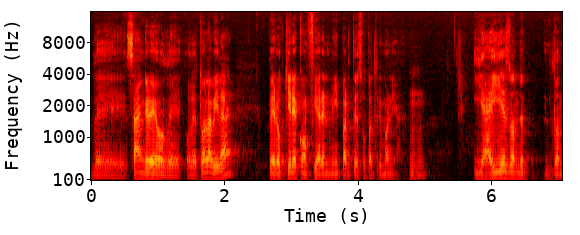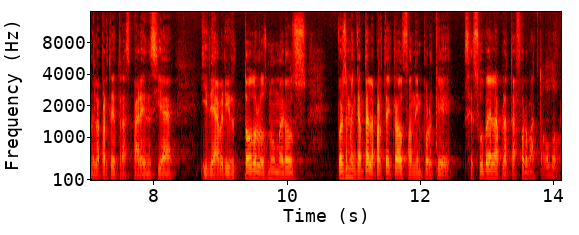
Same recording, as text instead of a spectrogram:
de sangre o de, o de toda la vida, pero quiere confiar en mí parte de su patrimonio. Ujú. Y ahí es donde, donde la parte de transparencia y de abrir todos los números. Por eso me encanta la parte de crowdfunding porque se sube a la plataforma todo.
